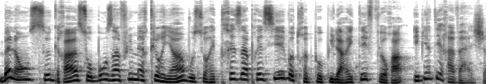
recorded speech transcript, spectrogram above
Balance, grâce aux bons influx mercuriens, vous serez très apprécié, votre popularité fera eh bien, des ravages.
